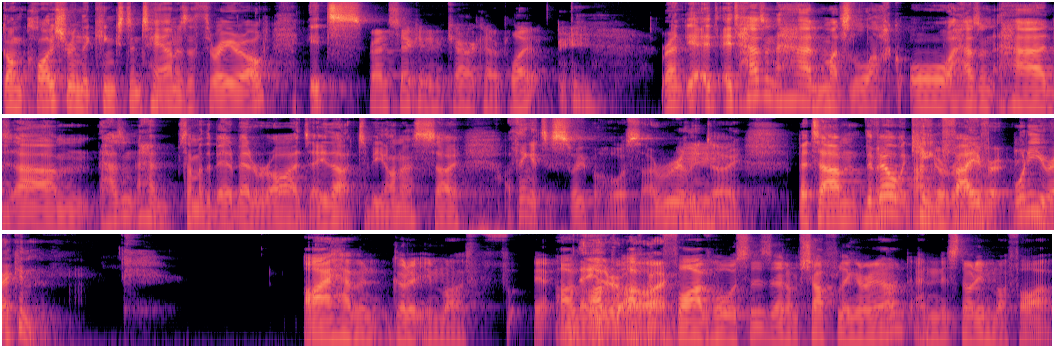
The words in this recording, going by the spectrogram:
gone closer in the Kingston Town as a three-year-old. It's ran second in Karrakatta Plate. ran- yeah, it, it hasn't had much luck or hasn't had um, hasn't had some of the better, better rides either. To be honest, so I think it's a super horse. I really do. But um, the Velvet King favourite. What do you reckon? I haven't got it in my. F- I've, I've, I've got I. five horses that I'm shuffling around, and it's not in my five.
